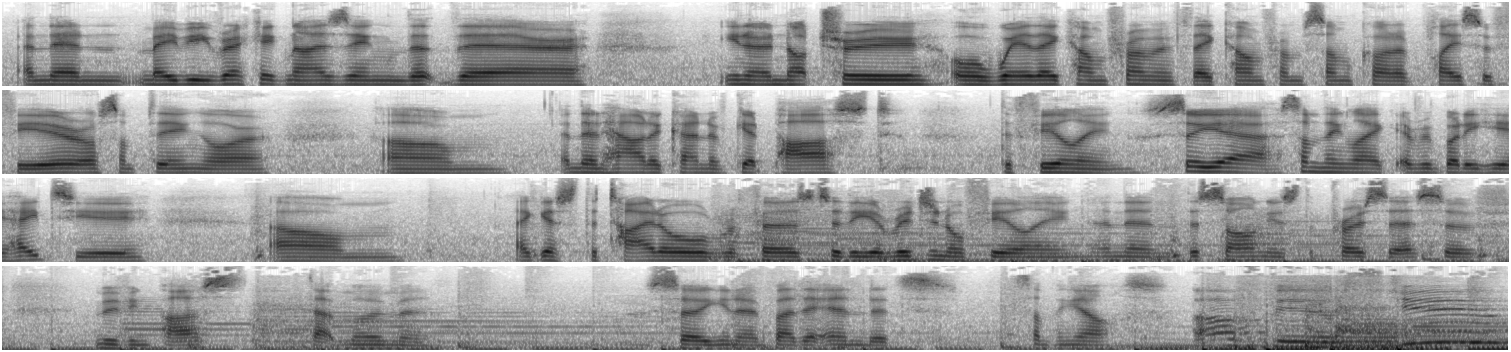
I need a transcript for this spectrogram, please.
and then maybe recognizing that they're you know, not true or where they come from, if they come from some kind of place of fear or something, or, um, and then how to kind of get past the feeling. So, yeah, something like Everybody Here Hates You. Um, I guess the title refers to the original feeling, and then the song is the process of moving past that moment. So, you know, by the end, it's something else. I feel stupid.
